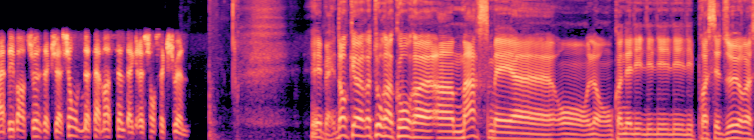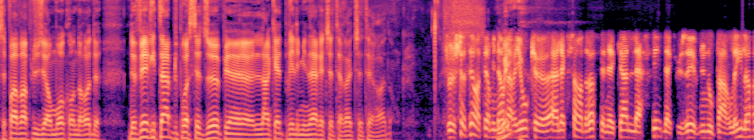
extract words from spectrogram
à d'éventuelles accusations, notamment celles d'agression sexuelle. Eh bien, donc euh, retour en cours euh, en mars, mais euh, on, là, on connaît les, les, les, les procédures. C'est pas avant plusieurs mois qu'on aura de, de, véritables procédures, puis l'enquête préliminaire, etc., etc. Donc. Je veux juste te dire en terminant, Oui. Mario, que Alexandra Sénécal, la fille de l'accusé, est venue nous parler. Là.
